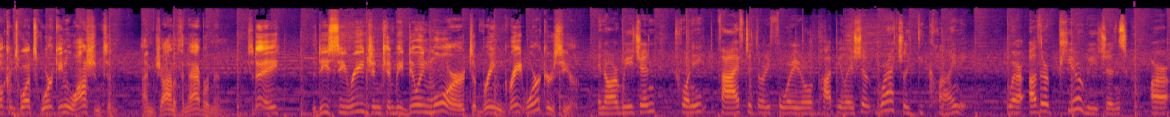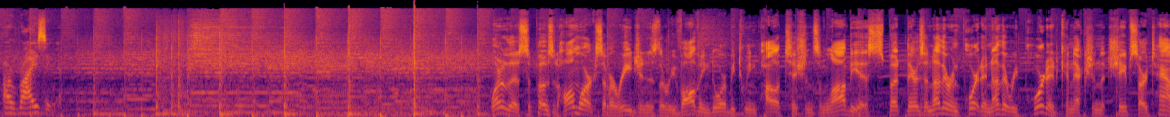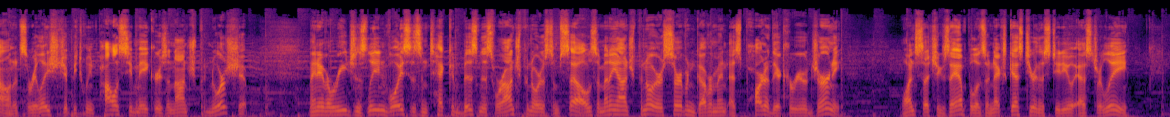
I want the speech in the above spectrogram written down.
Welcome to What's Working in Washington. I'm Jonathan Aberman. Today, the DC region can be doing more to bring great workers here. In our region, 25 to 34 year old population, we're actually declining, where other peer regions are, are rising. One of the supposed hallmarks of a region is the revolving door between politicians and lobbyists, but there's another important, another reported connection that shapes our town. It's the relationship between policymakers and entrepreneurship. Many of our region's leading voices in tech and business were entrepreneurs themselves, and many entrepreneurs serve in government as part of their career journey. One such example is our next guest here in the studio, Esther Lee.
